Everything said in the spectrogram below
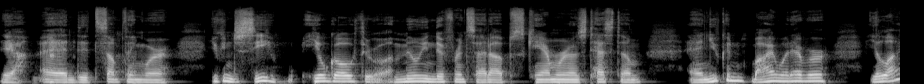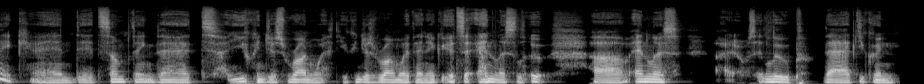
yeah, and it's something where you can just see he'll go through a million different setups, cameras, test them, and you can buy whatever you like. And it's something that you can just run with. You can just run with, and it, it's an endless loop, uh, endless. I don't say loop that you can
